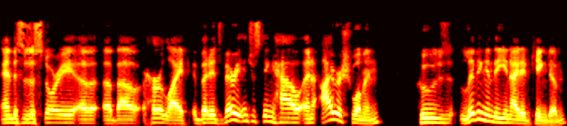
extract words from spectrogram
and this is a story uh, about her life. But it's very interesting how an Irish woman who's living in the United Kingdom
